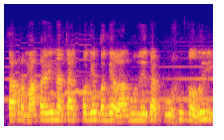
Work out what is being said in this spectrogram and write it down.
તો આપણે માતાજીને કાંઈક પગે પગે લાગવું જોઈએ કાંઈક પૂછવું તો હોય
